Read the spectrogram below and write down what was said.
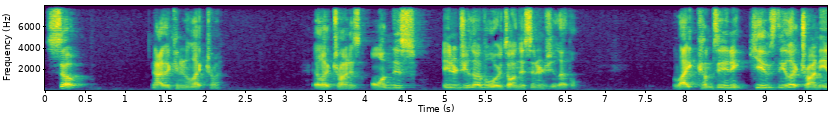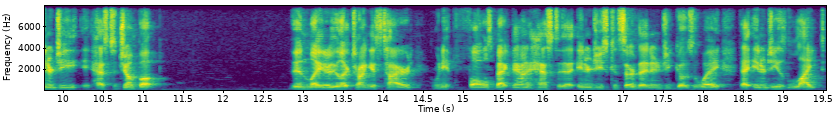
So, neither can an electron. Electron is on this energy level or it's on this energy level. Light comes in, it gives the electron energy, it has to jump up then later, the electron gets tired. When it falls back down, it has to, that energy is conserved. That energy goes away. That energy is light,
